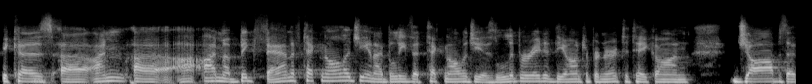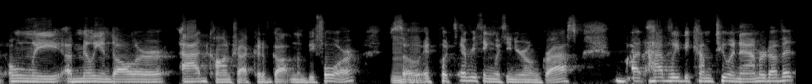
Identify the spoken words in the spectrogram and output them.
because uh, I'm uh, I'm a big fan of technology, and I believe that technology has liberated the entrepreneur to take on jobs that only a million dollar ad contract could have gotten them before. Mm-hmm. So it puts everything within your own grasp. But have we become too enamored of it,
